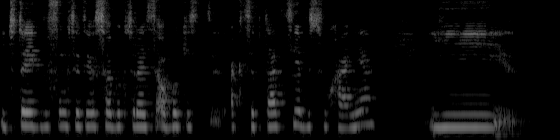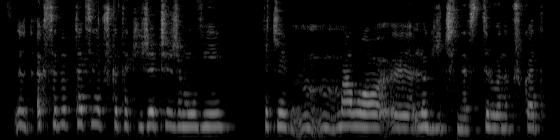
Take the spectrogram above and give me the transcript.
I tutaj jakby funkcja tej osoby, która jest obok, jest akceptacja, wysłuchanie i no, akceptacja na przykład takich rzeczy, że mówi takie mało y, logiczne w stylu na przykład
